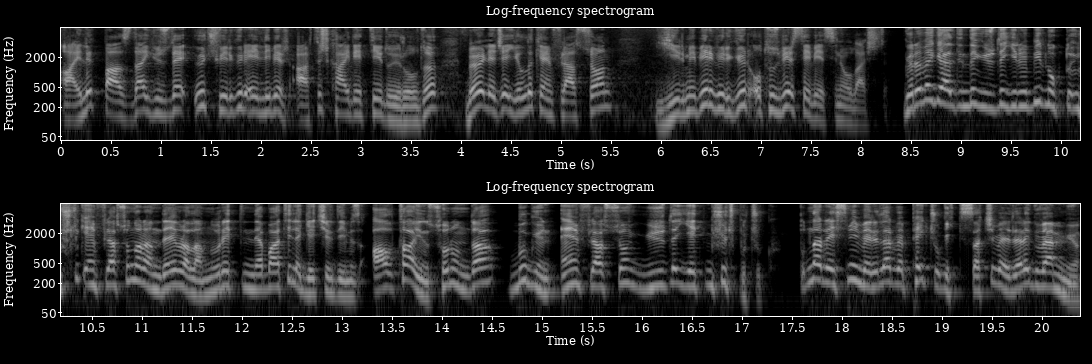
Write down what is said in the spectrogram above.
aylık bazda %3,51 artış kaydettiği duyuruldu. Böylece yıllık enflasyon 21,31 seviyesine ulaştı. Göreve geldiğinde %21.3'lük enflasyon oranı devralan Nurettin Nebati ile geçirdiğimiz 6 ayın sonunda bugün enflasyon %73,5. Bunlar resmi veriler ve pek çok iktisatçı verilere güvenmiyor.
